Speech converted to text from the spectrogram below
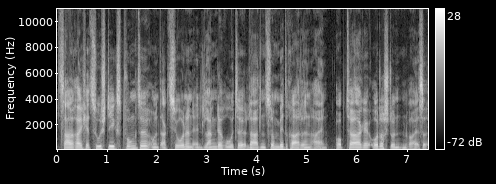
Zahlreiche Zustiegspunkte und Aktionen entlang der Route laden zum Mitradeln ein, ob Tage oder stundenweise.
